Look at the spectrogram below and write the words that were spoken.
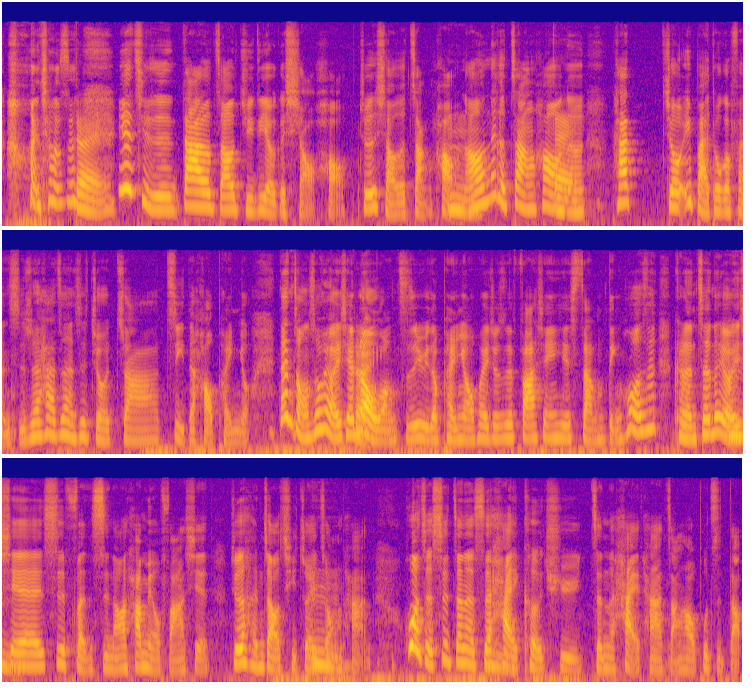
就是，对，因为其实大家都知道，GD 有个小号，就是小的账号，嗯、然后那个账号呢，他。就一百多个粉丝，所以他真的是只有抓自己的好朋友，但总是会有一些漏网之鱼的朋友会就是发现一些伤定，或者是可能真的有一些是粉丝，然后他没有发现，就是很早期追踪他的，或者是真的是骇客去真的害他账号，不知道，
